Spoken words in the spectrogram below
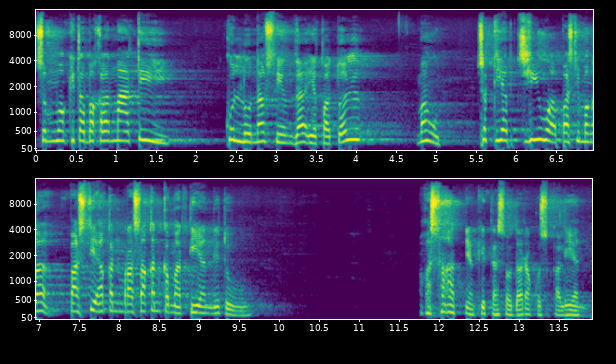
Semua kita bakalan mati. Kullu nafsin dha'iqatul maut. Setiap jiwa pasti pasti akan merasakan kematian itu. Maka saatnya kita saudaraku sekalian,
